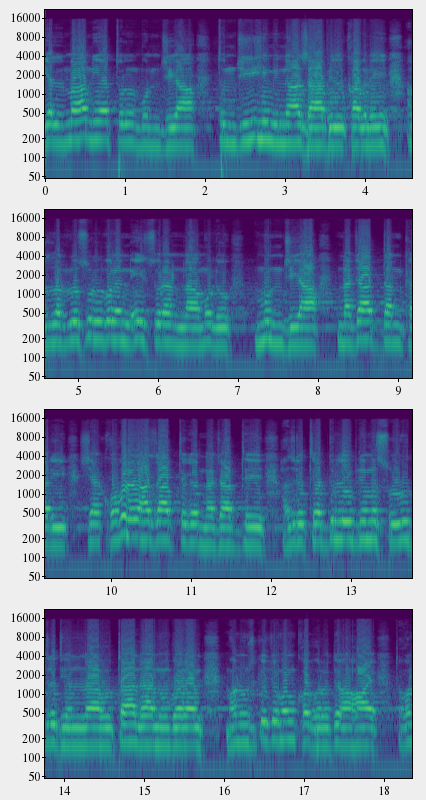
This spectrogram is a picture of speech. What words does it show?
ইয়ালমানিয়াতুল মুনজিয়া মিন বলেন, এই সূরার নাম হলো মুনজিয়া, নাজাদ দানকারী সে কবরের আজাব থেকে নাজাদ দে। হজরত আব্দুল্লাহ ইবনে মাসউদ রাদিয়াল্লাহু তাআলা বলেন, মানুষকে যখন কবর দেওয়া হয়, তখন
